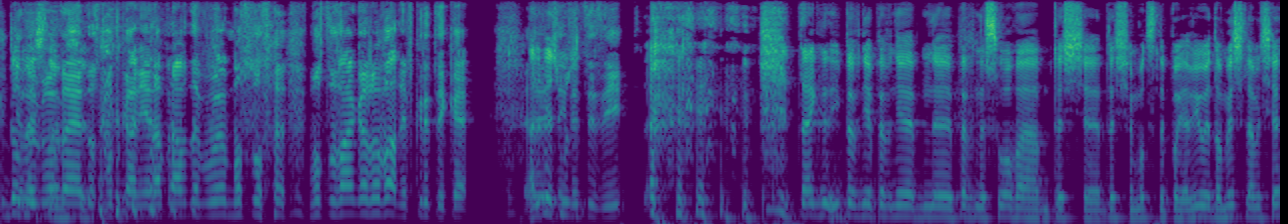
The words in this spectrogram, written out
Kiedy oglądałem to spotkanie, naprawdę byłem mocno, mocno zaangażowany w krytykę Ale e, wiesz, może- decyzji. tak, i pewnie, pewnie pewne słowa też się, też się mocne pojawiły, domyślam się,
